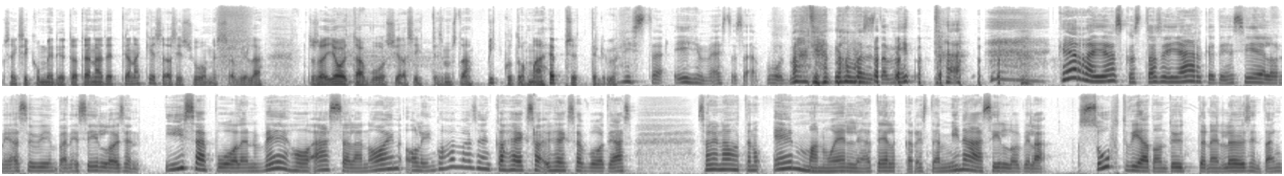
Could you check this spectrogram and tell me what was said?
seksikomedioita, joita näytettiin aina kesäsi Suomessa vielä tuossa joitain vuosia sitten, semmoista pikkutuhmaa hepsettelyä. Mistä ihmeestä sä puhut? Mä en tiedä tuommoisesta mitään. Kerran joskus tosi järkytin sieluni ja syvimpäni silloisen isäpuolen VHSllä noin, olinkohan mä sen 8-9-vuotias. Se oli nauhoittanut Emmanuellea telkkarista ja minä silloin vielä suht viaton tyttönen löysin tämän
